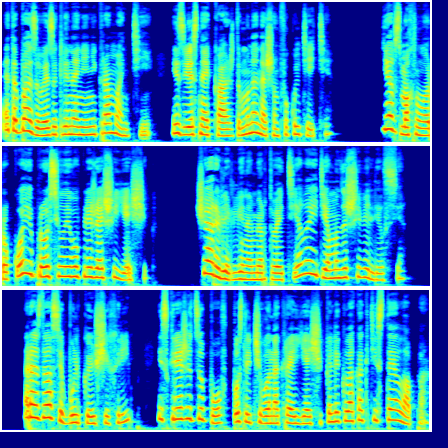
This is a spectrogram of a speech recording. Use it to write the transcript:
Это базовое заклинание некромантии, известное каждому на нашем факультете. Я взмахнула рукой и бросила его в ближайший ящик. Чары легли на мертвое тело, и демон зашевелился. Раздался булькающий хрип и скрежет зубов, после чего на край ящика легла когтистая лапа.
